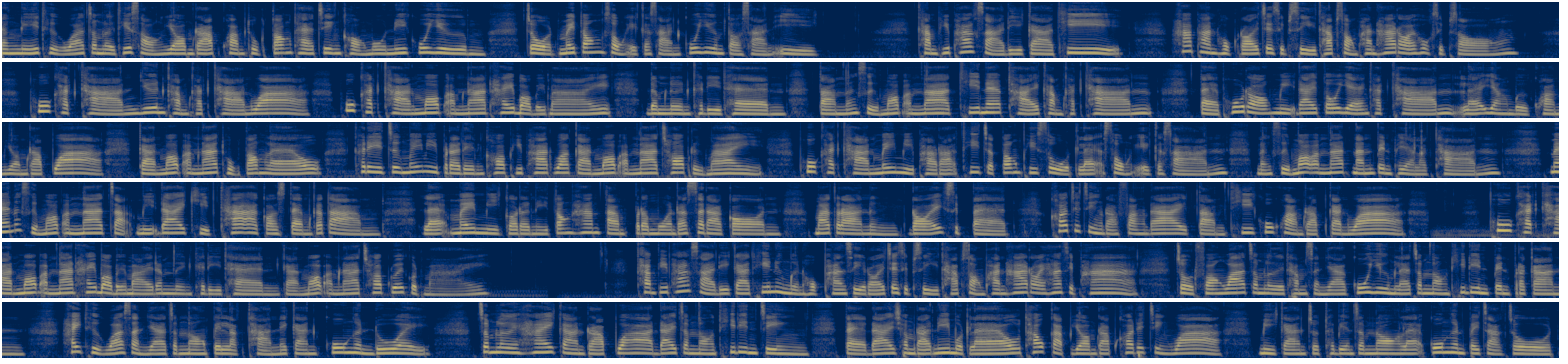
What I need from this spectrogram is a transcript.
ดังนี้ถือว่าจำเลยที่สองยอมรับความถูกต้องแท้จริงของมูลหนี้กู้ยืม โจทย์ไม่ต้องส่งเอกสารกู้ยืมต่อศาลอีก คำพิพากษาดีกาที่ 5,674ทับ2,562 ผู้คัดค้านยื่นคำคัดค้านว่า ผู้คัดค้านมอบอำนาจให้บอใบไม้ดำเนินคดีแทน ตามหนังสือมอบอำนาจที่แนบท้ายคำคัดค้าน แต่ผู้ร้องมีได้โต้แย้งคัดค้าน และยังเบิกความยอมรับว่า การมอบอำนาจถูกต้องแล้ว คดีจึงไม่มีประเด็นข้อพิพาทว่าการมอบอำนาจชอบหรือไม่ ผู้คัดค้านไม่มีภาระที่จะต้องพิสูจน์ และส่งเอกสาร หนังสือมอบอำนาจนั้นเป็นพยานหลักฐาน แม้หนังสือมอบอำนาจจะมิได้ขีดค่าอากรสแตมก็ตาม และไม่มีกรณีต้องห้ามตามประมวลรัษฎากร มาตรา 118 ข้อที่จริงรับฟังได้ตามที่คู่ความรับกันว่าผู้คัดค้านมอบอำนาจให้บอใบไม้ดำเนินคดีแทน การมอบอำนาจชอบด้วยกฎหมาย คำพิพากษาดีกาที่ 16,474 ทับ 2,555 โจทย์ฟ้องว่าจำเลยทำสัญญากู้ยืมและจำนองที่ดินเป็นประกัน ให้ถือว่าสัญญาจำนองเป็นหลักฐานในการกู้เงินด้วย จำเลยให้การรับว่าได้จำนองที่ดินจริง แต่ได้ชำระหนี้หมดแล้ว เท่ากับยอมรับข้อได้จริงว่า มีการจดทะเบียนจำนองและกู้เงินไปจากโจทย์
